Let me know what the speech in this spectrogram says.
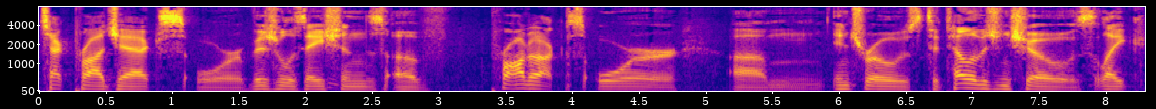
tech projects or visualizations of products or um, intros to television shows. Like,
